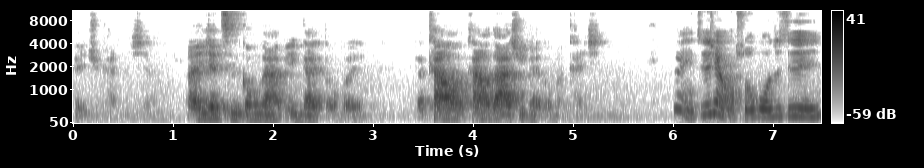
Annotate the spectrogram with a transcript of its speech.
可以去看一下。那一些志工在那边应该都会看到看到大家去，应该都蛮开心。那你之前有说过，就是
